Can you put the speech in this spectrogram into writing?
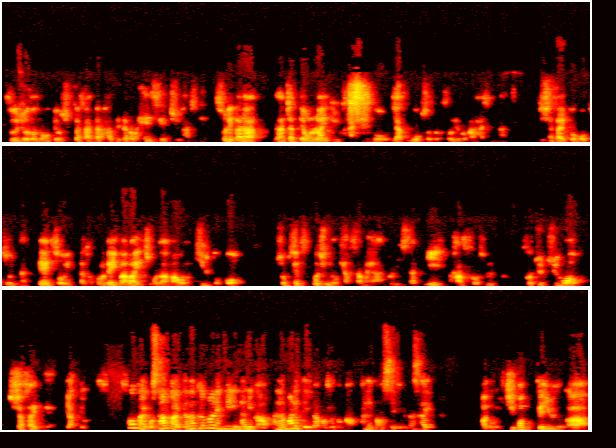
通常の農業出荷さんから始めたのが平成18年。それから、なんちゃってオンラインという形で、ヤフオークションとかそういうのが始まって、自社サイトを持つようになって、そういったところで今は一応生を切るとこ、直接個人のお客様や取引先に発送するその受注を自社サイトに何か悩まれていたこととかあれば教えてください。あの、いちごっていうのが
